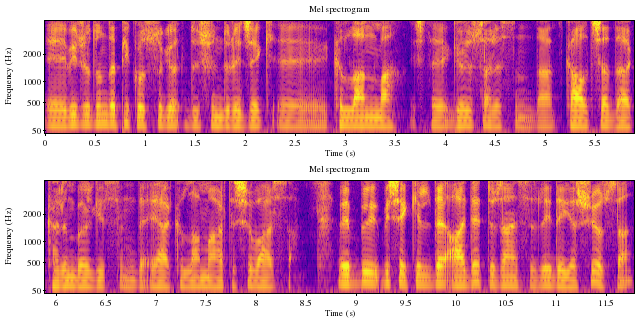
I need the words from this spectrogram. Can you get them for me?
e, vücudunda pikosu düşündürecek e, kıllanma işte göğüs arasında, kalçada, karın bölgesinde eğer kıllanma artışı varsa ve bu bir şekilde adet düzensizliği de yaşıyorsa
